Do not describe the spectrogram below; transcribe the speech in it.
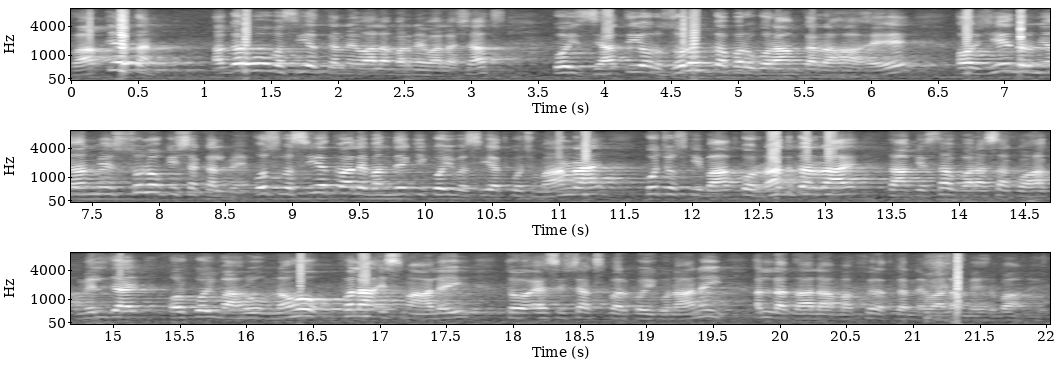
واقعتاً اگر وہ وصیت کرنے والا، مرنے والا شخص کوئی زیادتی اور ظلم کا پروگرام کر رہا ہے اور یہ درمیان میں سلو کی شکل میں اس وصیت والے بندے کی کوئی وصیت کچھ مان رہا ہے، کچھ اس کی بات کو رد کر رہا ہے تاکہ سب ورثہ کو حق مل جائے اور کوئی محروم نہ ہو فلاں اسما علیہ۔ تو ایسے شخص پر کوئی گناہ نہیں، اللہ تعالیٰ مغفرت کرنے والا مہربان ہے۔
